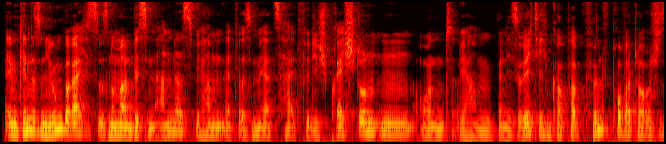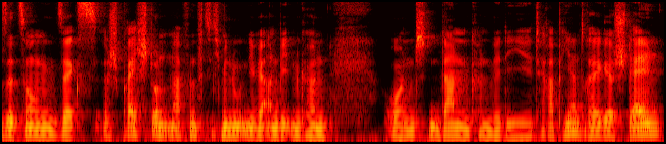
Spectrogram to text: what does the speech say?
Im Kindes- und Jugendbereich ist es nochmal ein bisschen anders. Wir haben etwas mehr Zeit für die Sprechstunden und wir haben, wenn ich es richtig im Kopf habe, fünf probatorische Sitzungen, sechs Sprechstunden nach 50 Minuten, die wir anbieten können. Und dann können wir die Therapieanträge stellen.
